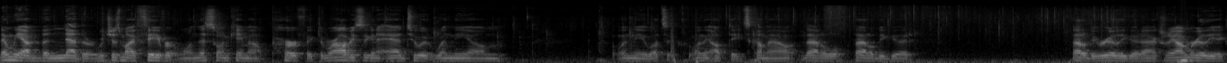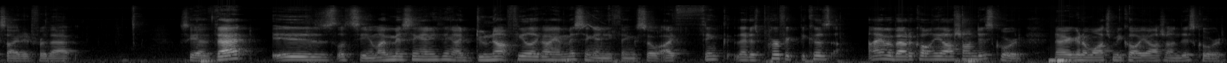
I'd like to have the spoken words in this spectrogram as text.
Then we have the nether, which is my favorite one. This one came out perfect, and we're obviously gonna add to it when the um when the what's it when the updates come out. That'll that'll be good. That'll be really good actually. I'm really excited for that. So yeah, that is let's see, am I missing anything? I do not feel like I am missing anything, so I think that is perfect because I am about to call Yash on Discord. Now you're gonna watch me call Yash on Discord.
